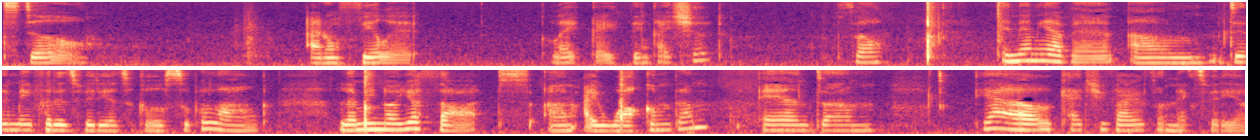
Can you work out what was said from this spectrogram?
still, I don't feel it like I think I should. So in any event um, didn't make for this video to go super long let me know your thoughts um, I welcome them and um, yeah I'll catch you guys on the next video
